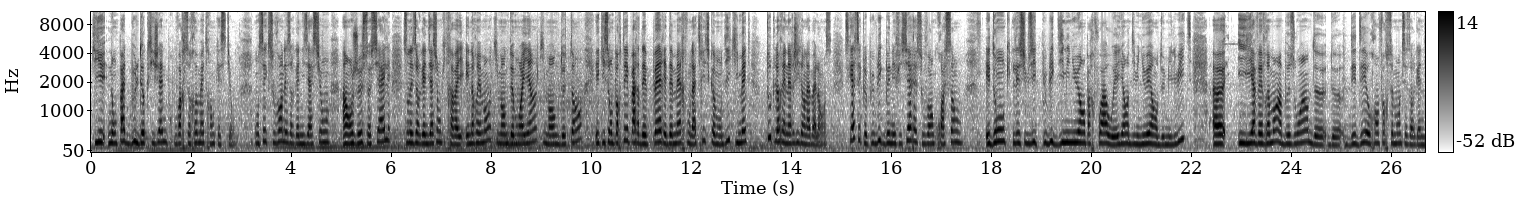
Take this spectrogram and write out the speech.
qui n'ont pas de bulle d'oxygène pour pouvoir se remettre en question. On sait que souvent des organisations à enjeu social sont des organisations qui travaillent énormément, qui manquent de moyens, qui manquent de temps et qui sont portées par des pères et des mères fondatrices, comme on dit, qui mettent toute leur énergie dans la balance. Ce qu'il y a, c'est que le public bénéficiaire est souvent croissant. Et donc, les subsides publics diminuant parfois ou ayant diminué en 2008, euh, il y avait vraiment un besoin de- de- d'aider au renforcement de ces organisations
